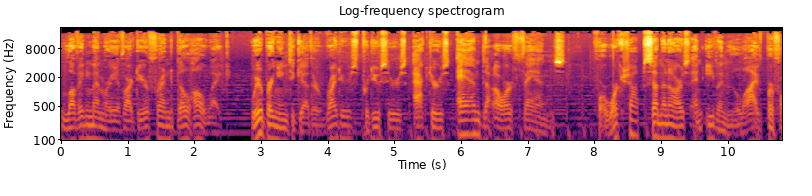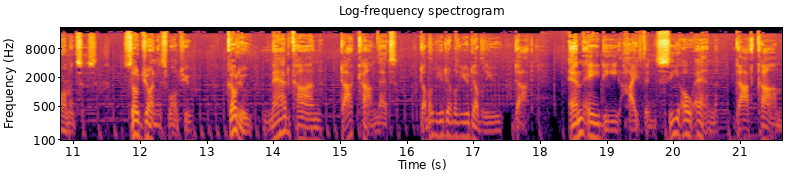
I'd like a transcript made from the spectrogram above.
loving memory of our dear friend Bill Hollweg, we're bringing together writers, producers, actors, and our fans for workshops, seminars, and even live performances. So join us, won't you? Go to madcon.com. That's www.mad-con.com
